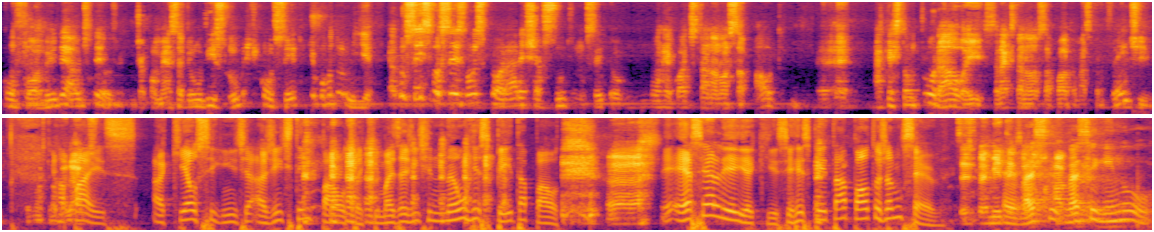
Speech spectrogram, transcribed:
conforme o ideal de Deus. Gente já começa a ver um vislumbre de conceito de mordomia. Eu não sei se vocês vão explorar este assunto, não sei, eu não recordo se está na nossa pauta. É, é, a questão plural aí, será que está na nossa pauta mais para frente? Rapaz, aqui é o seguinte, a gente tem pauta aqui, mas a gente não respeita a pauta. Ah. Essa é a lei aqui, se respeitar a pauta já não serve. Vocês permitem é, vai, se, vai, né? seguindo,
